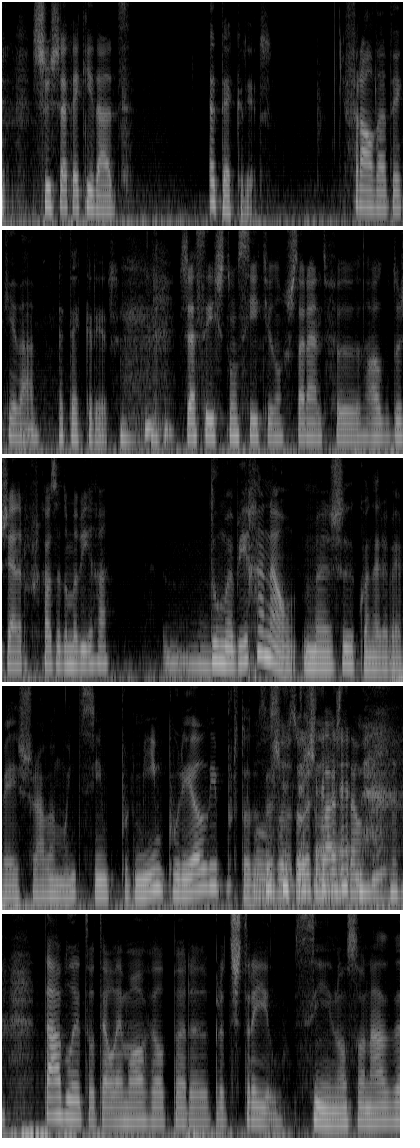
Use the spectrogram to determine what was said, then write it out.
Xuxa até que idade? Até querer, Fralda até que idade? até querer. Já saíste de um sítio, de um restaurante, algo do género por causa de uma birra? De uma birra, não, mas quando era bebê chorava muito, sim, por mim, por ele e por todas Pelos as pessoas que lá estão. Tablet ou telemóvel para, para distraí-lo? Sim, não sou nada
